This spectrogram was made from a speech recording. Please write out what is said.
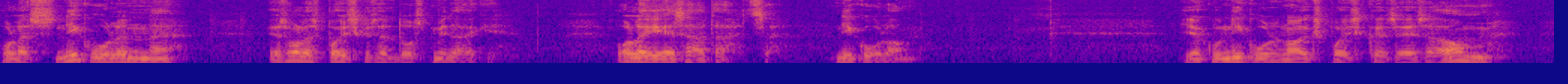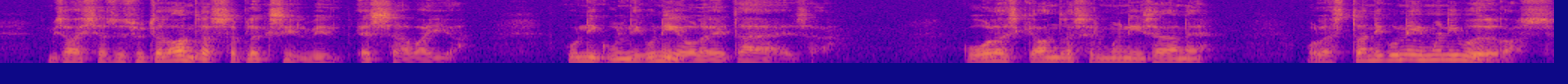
oles nigul õnne, es oles poiskesel tuust midagi. ole ei esa tähtsa, nigul om. ja kui nigul no üks poiskese esa om, mis asja sa sütel Andresse plõksil viil essa vaia kui nigul niikuinii ole ei tähesa. kui olekski Andresel mõni sääne, oleks ta niikuinii mõni võõras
